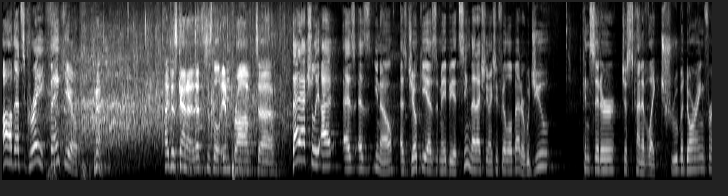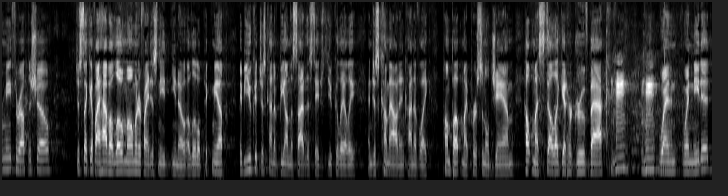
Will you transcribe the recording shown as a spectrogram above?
oh, that's great. Thank you. I just kind of that's just a little improv. Uh, That actually, I, as, as you know, as jokey as maybe it seemed, that actually makes me feel a little better. Would you consider just kind of like troubadouring for me throughout the show? Just like if I have a low moment or if I just need, you know, a little pick me up, maybe you could just kind of be on the side of the stage with the ukulele and just come out and kind of like pump up my personal jam, help my Stella get her groove back mm-hmm, mm-hmm. when when needed.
